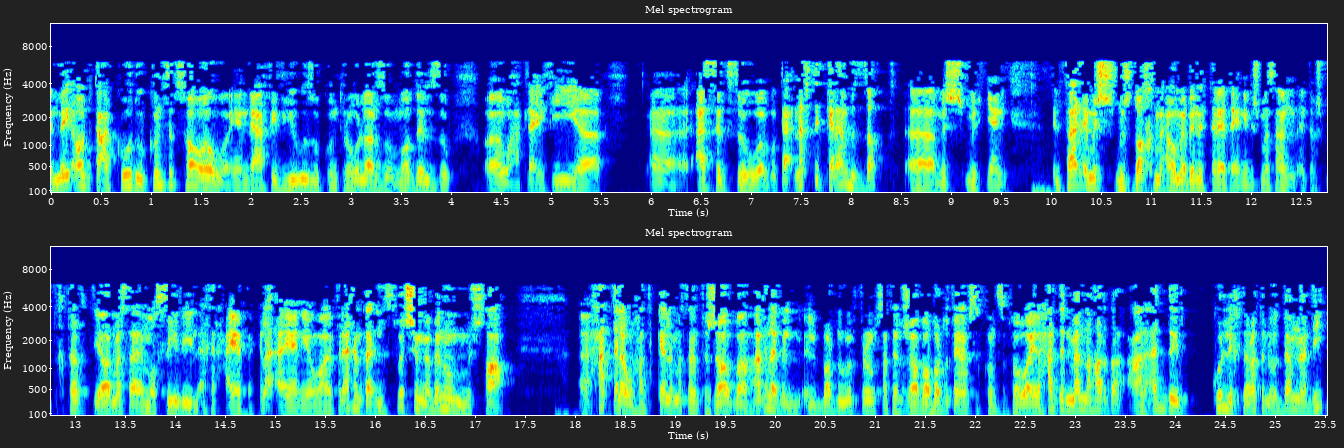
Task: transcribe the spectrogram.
ال layout بتاع الكود وال concepts هو هو. يعني ده في views و controllers و models وهتلاقي فيه assets وبتاع. نفس الكلام بالظبط آه، مش- يعني الفرق مش مش ضخم قوي ما بين الثلاثه يعني مش مثلا أنت مش بتختار اختيار مثلا مصيري لآخر حياتك. لا يعني هو في الآخر أنت ال switch ما بينهم مش صعب. آه، حتى لو هتتكلم مثلا في Java أغلب برضه ال web frames بتاعت ال Java برضه فيها نفس ال concept هو إلى حد ما النهارده على قد كل الاختيارات اللي قدامنا دي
